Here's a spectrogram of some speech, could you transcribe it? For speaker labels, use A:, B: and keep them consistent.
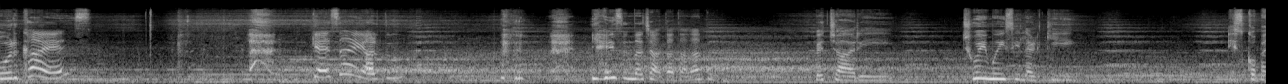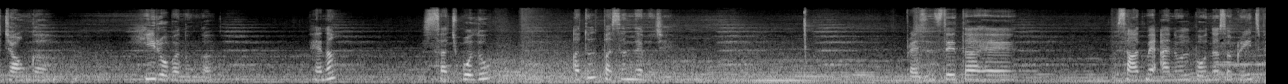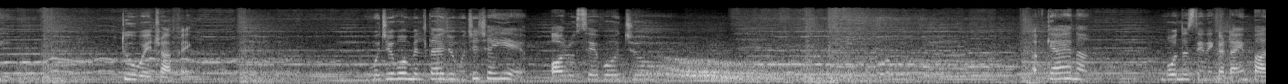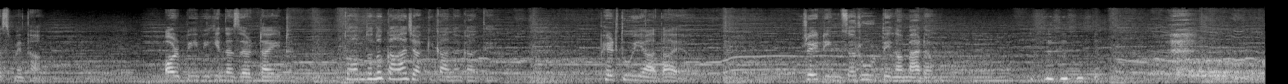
A: मूर्खा है? कैसा है यार तू? यही सुनना चाहता था ना तू। बेचारी, छुई मुई सी लड़की, इसको बचाऊँगा, हीरो बनूँगा। है ना? सच बोलूँ, अतुल पसंद है मुझे। प्रेजेंस देता है, साथ में एनुअल बोनस और ग्रेड्स भी। टू वे ट्रैफ़िक मुझे वो मिलता है जो मुझे चाहिए और उसे वो जो अब क्या है ना बोनस देने का टाइम पास में था और बीवी की नज़र टाइट तो हम दोनों कहाँ जाके गाना गाते? फिर तू याद आया। रेटिंग ज़रूर देना मैडम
